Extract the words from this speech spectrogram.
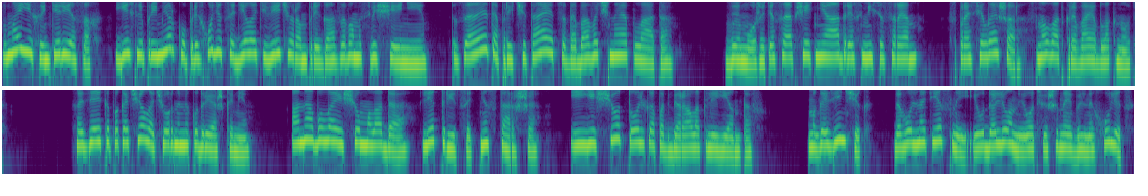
в моих интересах, если примерку приходится делать вечером при газовом освещении. За это причитается добавочная плата. «Вы можете сообщить мне адрес миссис Рен?» – спросил Эшер, снова открывая блокнот. Хозяйка покачала черными кудряшками. Она была еще молода, лет тридцать, не старше, и еще только подбирала клиентов. Магазинчик, довольно тесный и удаленный от фешенебельных улиц,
